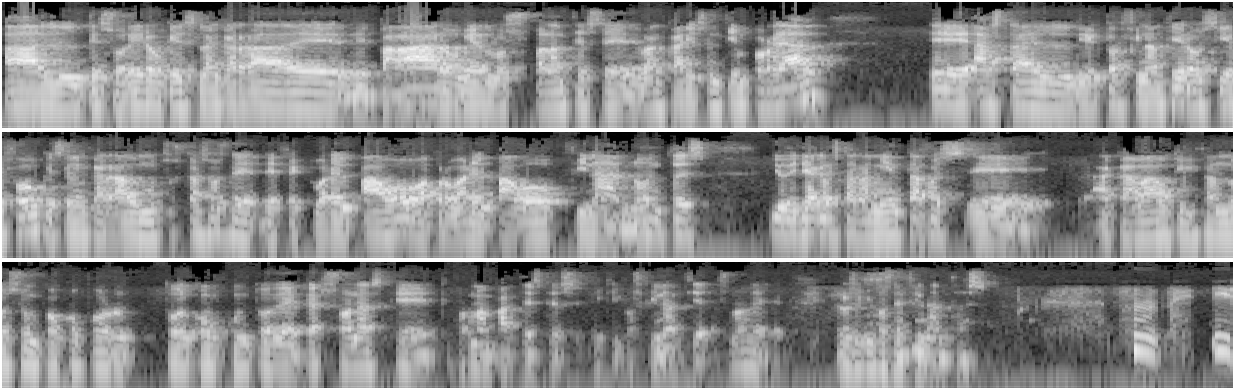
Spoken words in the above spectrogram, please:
al tesorero que es la encargada de, pagar o ver los balances eh, bancarios en tiempo real, eh, hasta el director financiero o CFO, que es el encargado en muchos casos de, de, efectuar el pago o aprobar el pago final, ¿no? Entonces, yo diría que nuestra herramienta, pues, eh, acaba utilizándose un poco por todo el conjunto de personas que, que forman parte de estos equipos financieros, ¿no? de, de los equipos de finanzas. Hmm. Y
